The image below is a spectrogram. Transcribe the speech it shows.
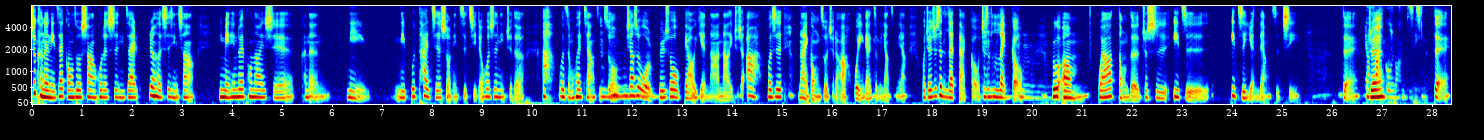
就可能你在工作上，或者是你在任何事情上，你每天都会碰到一些可能你你不太接受你自己的，或是你觉得啊，我怎么会这样子做？像是我，比如说我表演啊，哪里就是啊，或是哪里工作，觉得啊，我应该怎么样怎么样？我觉得就是 let that go，就是 let go。嗯，如果嗯，我要懂得就是一直一直原谅自己，对我觉得。对，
